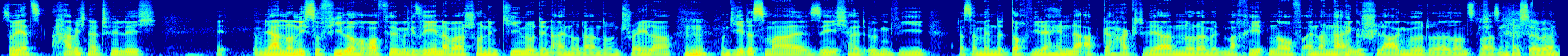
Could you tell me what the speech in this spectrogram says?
So, jetzt habe ich natürlich ja noch nicht so viele Horrorfilme gesehen, aber schon im Kino den einen oder anderen Trailer. Und jedes Mal sehe ich halt irgendwie, dass am Ende doch wieder Hände abgehackt werden oder mit Macheten aufeinander eingeschlagen wird oder sonst was. Und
